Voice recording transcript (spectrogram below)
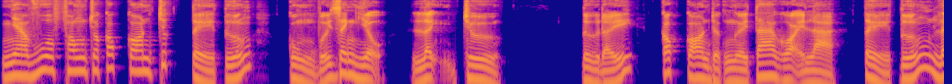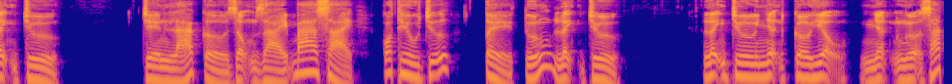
nhà vua phong cho cóc con chức tể tướng cùng với danh hiệu lệnh trừ. Từ đấy, cóc con được người ta gọi là tể tướng lệnh trừ. Trên lá cờ rộng dài ba sải có thêu chữ tể tướng lệnh trừ. Lệnh trừ nhận cờ hiệu, nhận ngựa sắt.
